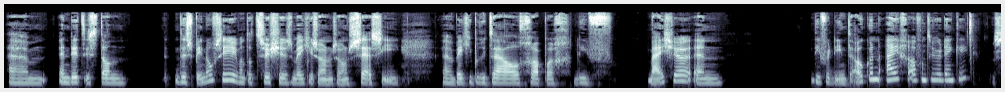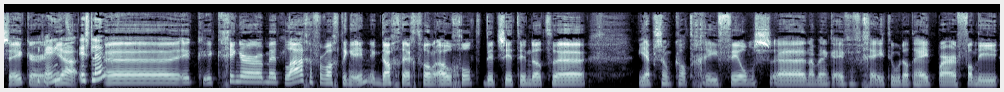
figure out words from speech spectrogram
Ehm, en dit is dan de spin-off serie, want dat zusje is een beetje zo'n zo'n sassy, een beetje brutaal, grappig, lief meisje. En die verdient ook een eigen avontuur, denk ik. Zeker. Niet. Ja. Is het leuk? Eh, ik, ik ging er met lage verwachtingen in. Ik dacht echt van, oh god, dit zit in dat... eh, je hebt zo'n categorie films, eh, nou ben ik even vergeten hoe dat heet, maar van die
